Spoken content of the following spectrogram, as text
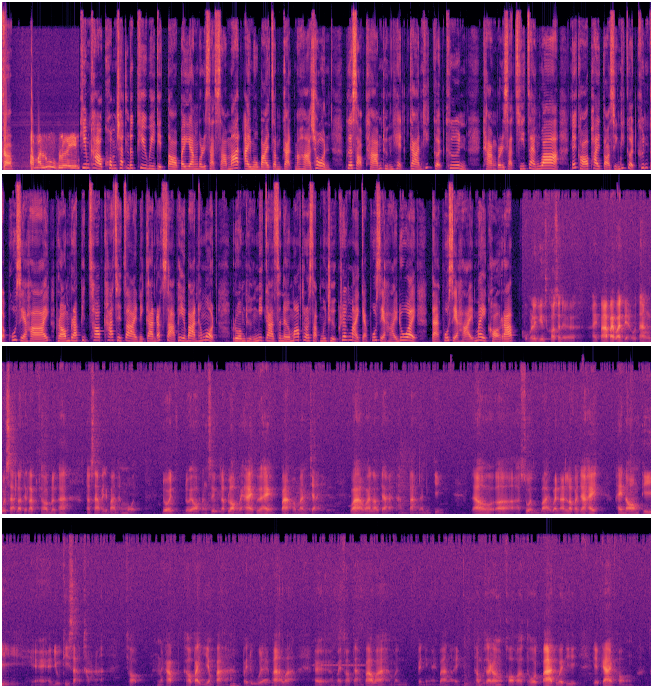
ครับ เอามาลูบเลย ทีมข่าวคมชัดลึกทีวีติดต่อไปยังบริษัทสามารถ iMobile จำกัดมหาชน เพื่อสอบถามถึงเหตุการณ์ที่เกิดขึ้น ทางบริษัทชี้แจงว่า ได้ขออภัยต่อสิ่งที่เกิดขึ้นกับผู้เสียหาย พร้อมรับผิดชอบค่าใช้จ่ายในการรักษาพยาบาลทั้งหมด รวมถึงมีการเสนอมอบโทรศัพท์มือถือเครื่องใหม่แก่ผู้เสียหายด้วย แต่ผู้เสียหายไม่ขอรับ ผมเลยยื่นข้อเสนอให้ป้าไปว่าเดี๋ยวทางบริษัทเราจะรับผิดชอบเรื่องค่ารักษาพยาบาลทั้งหมด โดยโดยออกหนังสือรับรองไปให้เพื่อให้ป้าเขามั่นใจ ว่าว่าเราจะทำตามนั้นจริง ๆ แล้วส่วนบ่ายวันนั้นเราก็จะให้ให้น้องที่อยู่ที่สาขาชอบนะครับเข้าไปเยี่ยมป้าไปดูแลป้าว่าไปสอบถามป้าว่ามันเป็นยังไงบ้างอะไรทางบริษัทก็ต้องขอโทษป้าด้วยที่เหตุการณ์ของ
